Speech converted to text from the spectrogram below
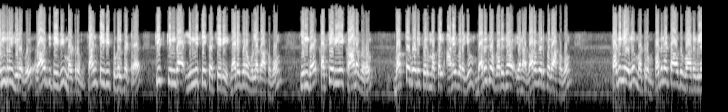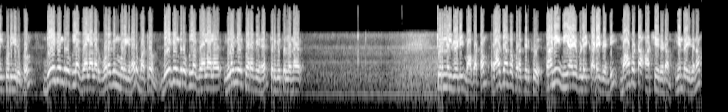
இன்று இரவு ராஜ் டிவி மற்றும் சன் டிவி புகழ்பெற்ற கிஸ்கிந்தா இன்னிசை கச்சேரி நடைபெற உள்ளதாகவும் இந்த கச்சேரியை காண வரும் பக்த கோடி பெருமக்கள் அனைவரையும் வருக வருக என வரவேற்பதாகவும் பதினேழு மற்றும் பதினெட்டாவது வார்டுகளில் குடியிருக்கும் தேவேந்திரகுல வேளாளர் உறவின் முறையினர் மற்றும் தேவேந்திரகுல வேளாளர் இளைஞர் பேரவையினர் தெரிவித்துள்ளனர். திருநெல்வேலி மாவட்டம் ராஜாங்கபுரத்திற்கு தனி நியாய விலை கடை வேண்டி மாவட்ட ஆட்சியரிடம் இன்றைய தினம்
